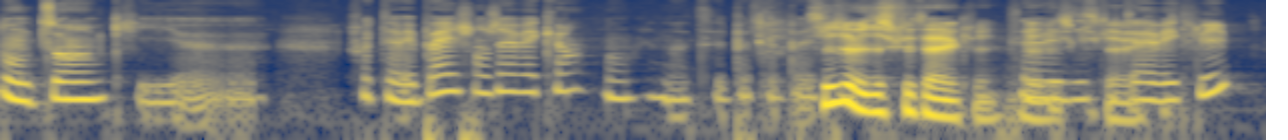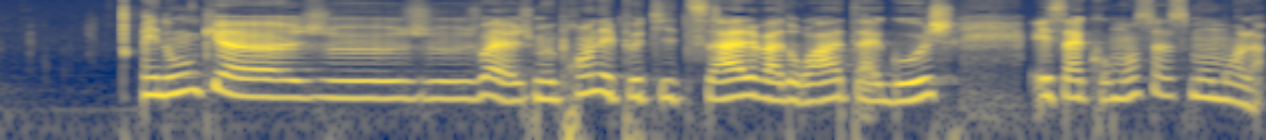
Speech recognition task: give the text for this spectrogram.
Dont un qui... Je crois que tu n'avais pas échangé avec un? Non, pas, pas Si, j'avais discuté avec lui. Tu avais discuté, avec, lui. Et donc, euh, je, je, voilà, je me prends des petites salves à droite, à gauche, et ça commence à ce moment-là.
